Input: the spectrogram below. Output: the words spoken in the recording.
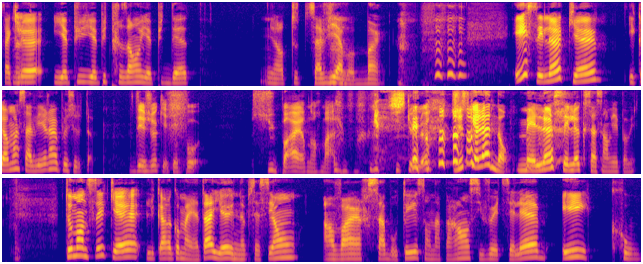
Fait que là, il n'y a, plus- il y a plus de prison, il n'y a plus de dette. Genre, toute sa vie, elle Mm. va bien. Et c'est là que il commence à virer un peu sur le top. Déjà qu'il était pas super normal. Jusque-là. Jusque-là, non. Mais là, c'est là que ça s'en vient pas bien. Tout le monde sait que Luca Rocco Magnotta, il a une obsession envers sa beauté, son apparence, il veut être célèbre. Et co-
